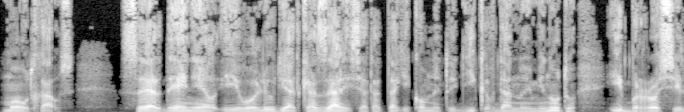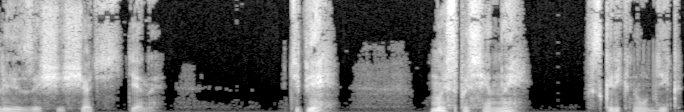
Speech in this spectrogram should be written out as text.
Моутхаус — Сэр Дэниел и его люди отказались от атаки комнаты Дика в данную минуту и бросились защищать стены. «Теперь мы спасены!» — вскрикнул Дик.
